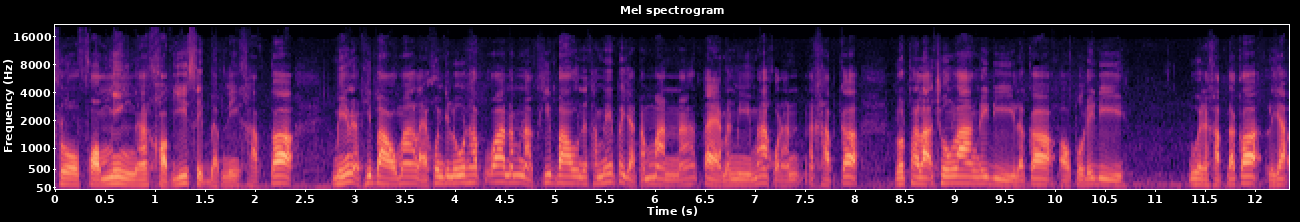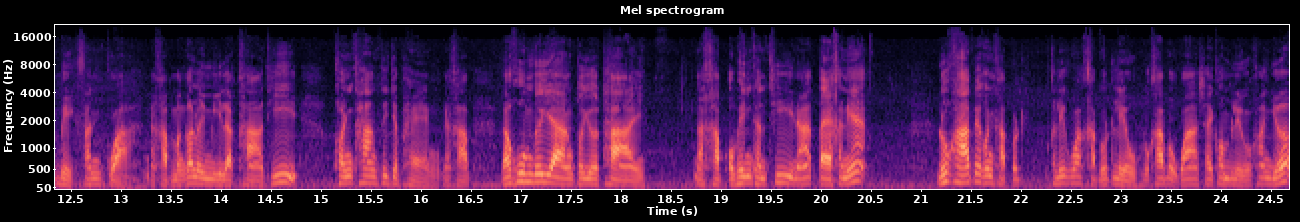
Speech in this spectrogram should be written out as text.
flow forming นะขอบ 20 แบบนี้ครับ ก็มีน้ำหนักที่เบามากหลายคนจะรู้ครับว่าน้ำหนักที่เบาเนี่ยทำให้ประหยัดน้ำมันนะ แต่มันมีมากกว่านั้นนะครับ ก็ลดภาระช่วงล่างได้ดี แล้วก็ออกตัวได้ดีด้วยนะครับ แล้วก็ระยะเบรกสั้นกว่านะครับ มันก็เลยมีราคาที่ค่อนข้างที่จะแพงนะครับ แล้วหุ้มด้วยยางโตโยต้า นะครับ Open Country นะ แต่คันนี้ลูกค้าเป็นคนขับรถเขาเรียกว่าขับรถเร็ว ลูกค้าบอกว่าใช้ความเร็วค่อนข้างเยอะ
